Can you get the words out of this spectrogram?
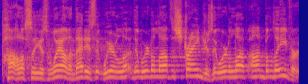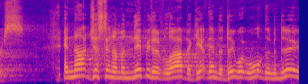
policy as well, and that is that we're, that we're to love the strangers, that we're to love unbelievers. And not just in a manipulative love to get them to do what we want them to do,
